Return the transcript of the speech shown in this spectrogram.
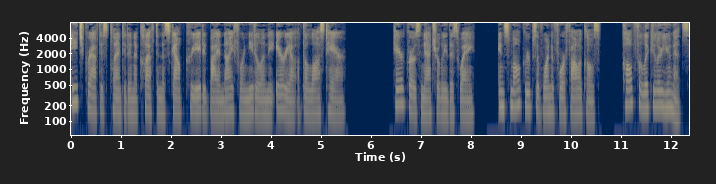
Each graft is planted in a cleft in the scalp created by a knife or needle in the area of the lost hair. Hair grows naturally this way, in small groups of 1 to 4 follicles, called follicular units.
